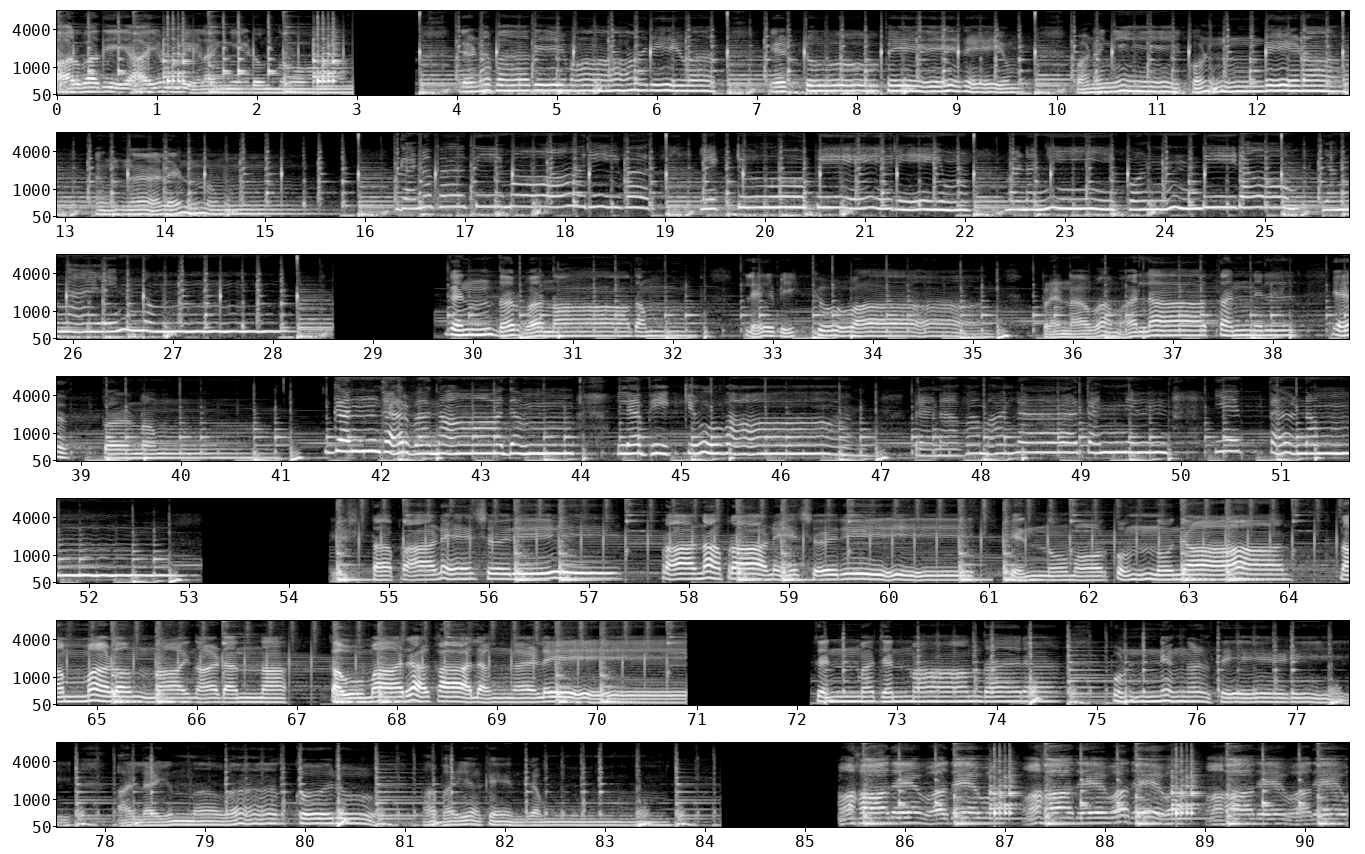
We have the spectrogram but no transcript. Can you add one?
പാർവതിയായും വിളങ്ങിടുന്നു. ഗണപതിമാരിവർ എട്ടു പേരെയും വണങ്ങിക്കൊണ്ടിടാം ഞങ്ങളെന്നും. ഗന്ധർവനാദം ലഭിക്കൂ തന്നിൽ എത്തണം. ഗന്ധർവനാദം ലഭിക്കുവാൻ പ്രണവമല തന്നിൽ എത്തണം. ഇഷ്ടപ്രാണേശ്വരി പ്രാണപ്രാണേശ്വരി എന്നും ഓർക്കുന്നു ഞാൻ. നമ്മളൊന്നായി നടന്ന കൗമാരകാലങ്ങളെ. ജന്മജന്മാന്തര പുണ്യങ്ങൾ തേടി അലയുന്നവർക്കൊരു അഭയകേന്ദ്രം. മഹാദേവ ദേവ മഹാദേവ ദേവ മഹാദേവ ദേവ.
